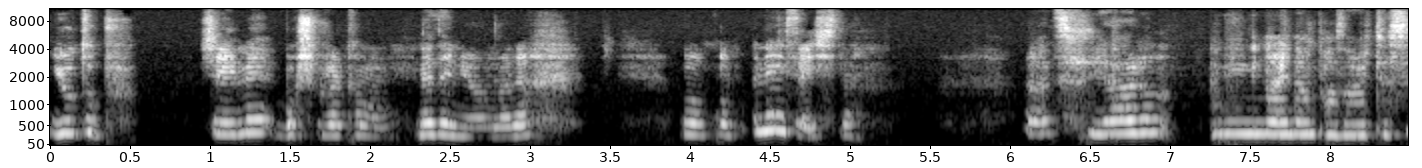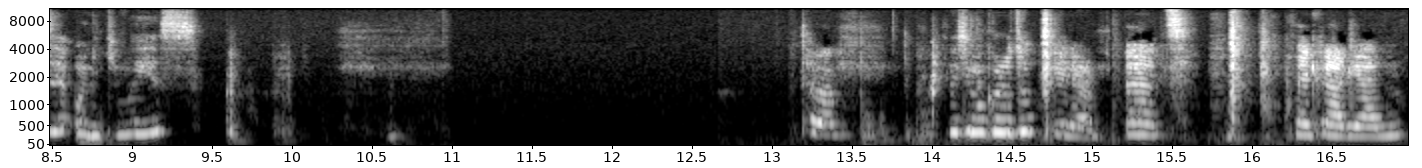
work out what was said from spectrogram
YouTube şeyimi boş bırakamam. Ne deniyor onlara? Unuttum. Neyse işte. Evet yarın günlerden pazartesi 12 Mayıs. Tamam. Saçımı kurutup geliyorum. Evet. Tekrar geldim.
